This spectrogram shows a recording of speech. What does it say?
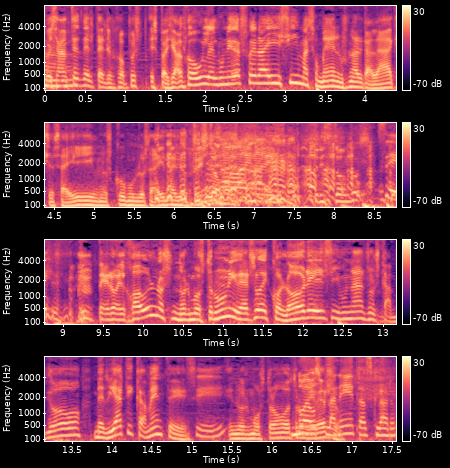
Pues Ah. antes del telescopio es- espacial Hubble, el universo era ahí, sí, más o menos, unas galaxias ahí, unos cúmulos ahí medio tristes. ¿Tristongos? Sí. Pero el Hubble nos, nos mostró un universo de colores y una, nos cambió mediáticamente. Sí. Y nos mostró otro Nuevos universo. planetas, claro.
